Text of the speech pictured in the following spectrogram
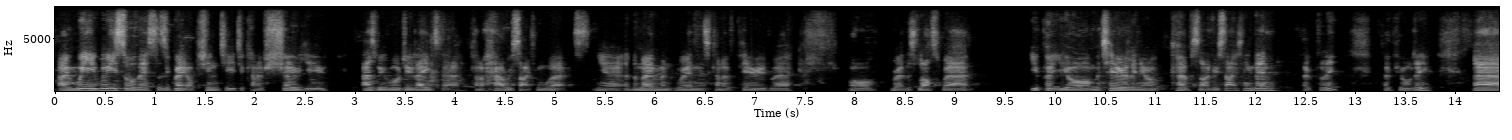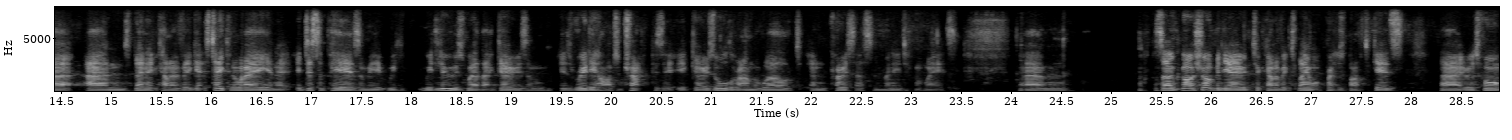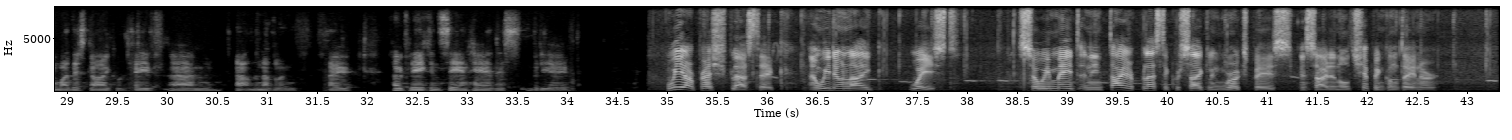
and we we saw this as a great opportunity to kind of show you, as we will do later, kind of how recycling works. You know, at the moment we're in this kind of period where, or we're at this loss where you put your material in your curbside recycling bin, hopefully, hope you all do. Uh, and then it kind of, it gets taken away and it, it disappears and we, we, we lose where that goes. And it's really hard to track because it, it goes all around the world and processed in many different ways. Um, so I've got a short video to kind of explain what precious plastic is. Uh, it was formed by this guy called Dave um, out of the Netherlands. So hopefully you can see and hear this video. We are Precious Plastic and we don't like waste. So we made an entire plastic recycling workspace inside an old shipping container.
